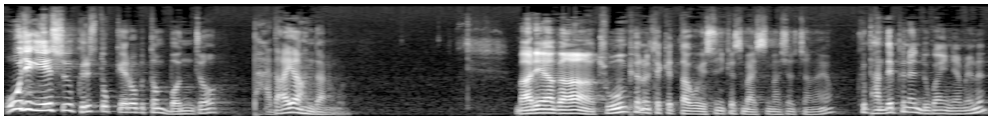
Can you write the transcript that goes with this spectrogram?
오직 예수 그리스도께로부터 먼저 받아야 한다는 거예요. 마리아가 좋은 편을 택했다고 예수님께서 말씀하셨잖아요. 그 반대편에 누가 있냐면은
